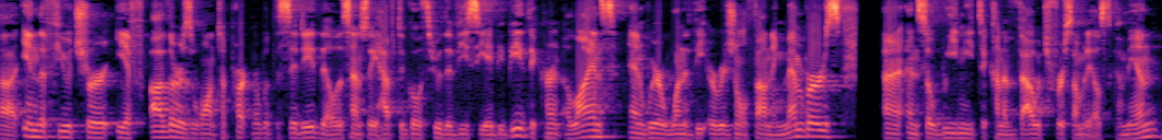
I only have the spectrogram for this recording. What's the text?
uh, in the future, if others want to partner with the city, they'll essentially have to go through the VCABB, the current alliance, and we're one of the original founding members. Uh, and so we need to kind of vouch for somebody else to come in.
